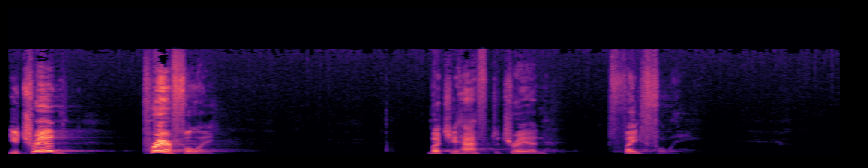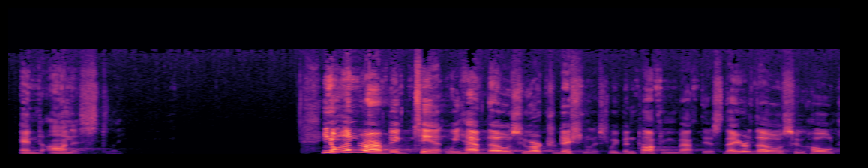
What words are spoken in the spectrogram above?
you tread prayerfully, but you have to tread faithfully and honestly. You know, under our big tent, we have those who are traditionalists. We've been talking about this. They are those who hold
